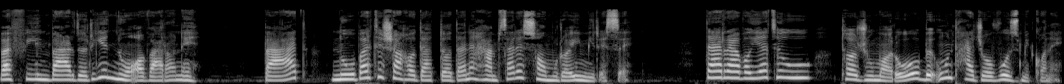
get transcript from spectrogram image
و فیلمبرداری نوآورانه. بعد نوبت شهادت دادن همسر سامورایی می‌رسه. در روایت او تاجومارو به اون تجاوز می‌کنه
